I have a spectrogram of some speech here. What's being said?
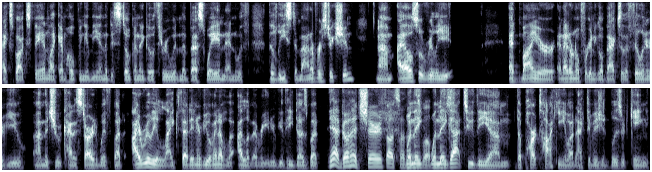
Xbox fan, like I'm hoping in the end that it's still going to go through in the best way and, and with the least amount of restriction. Um, I also really admire, and I don't know if we're going to go back to the Phil interview um, that you kind of started with, but I really liked that interview. I mean, I've, I love every interview that he does, but yeah, go ahead, share your thoughts on when they well, when please. they got to the um the part talking about Activision Blizzard King,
